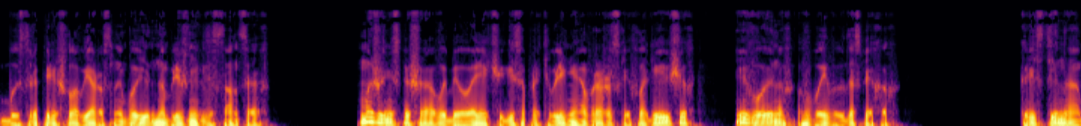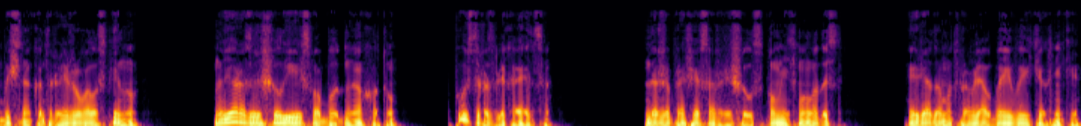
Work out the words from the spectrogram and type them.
быстро перешло в яростный бой на ближних дистанциях. Мы же не спеша выбивали очаги сопротивления вражеских владеющих и воинов в боевых доспехах. Кристина обычно контролировала спину, но я разрешил ей свободную охоту. Пусть развлекается. Даже профессор решил вспомнить молодость и рядом отправлял боевые техники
